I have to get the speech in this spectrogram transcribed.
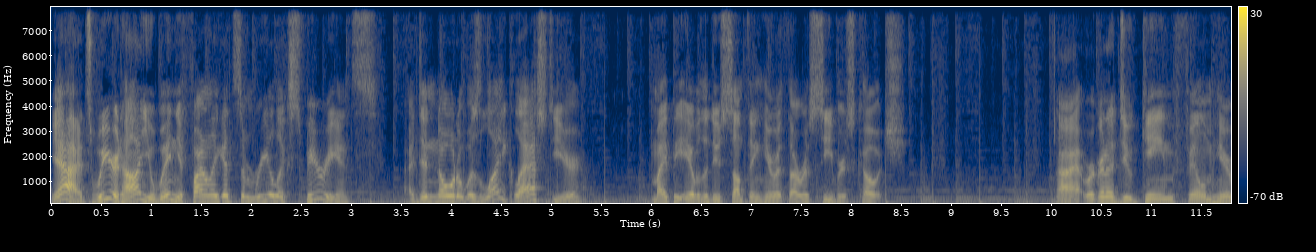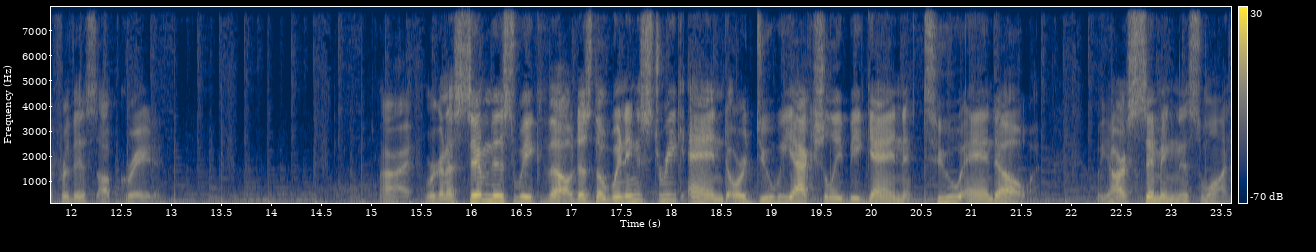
Yeah, it's weird, huh? You win, you finally get some real experience. I didn't know what it was like last year. Might be able to do something here with our receivers coach. Alright, we're going to do game film here for this upgrade. Alright, we're gonna sim this week though. Does the winning streak end or do we actually begin 2 and 0? We are simming this one.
